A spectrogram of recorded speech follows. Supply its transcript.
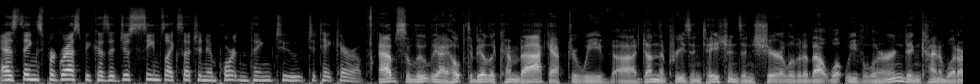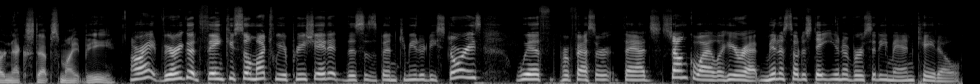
as things progress because it just seems like such an important thing to, to take care of. Absolutely. I hope to be able to come back after we've uh, done the presentations and share a little bit about what we've learned and kind of what our next steps might be. All right. Very good. Thank you so much. We appreciate it. This has been Community Stories with Professor Thad Shunkwiler here at Minnesota State University Mankato.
